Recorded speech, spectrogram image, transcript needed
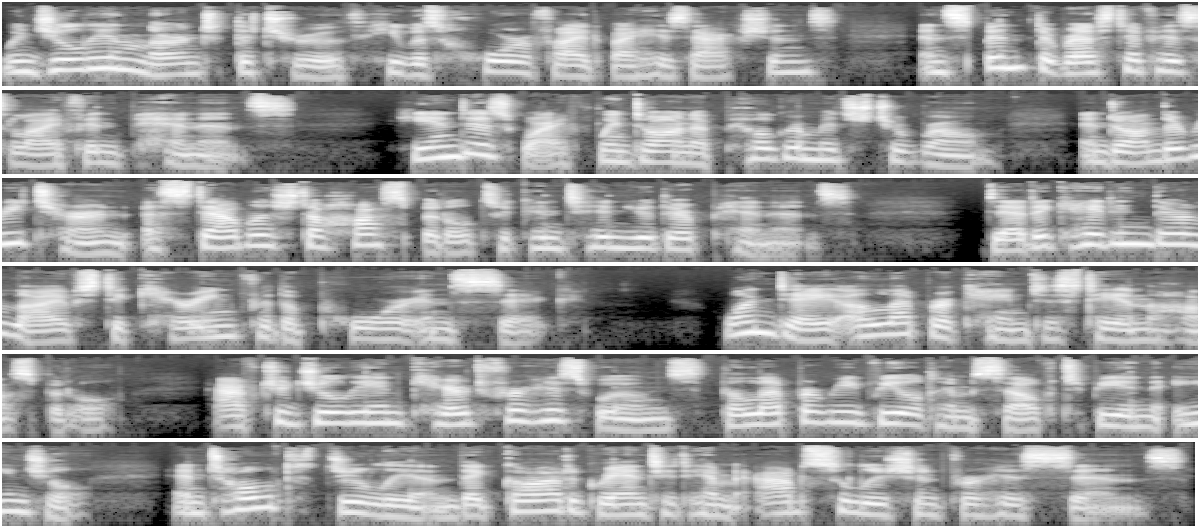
When Julian learned the truth, he was horrified by his actions and spent the rest of his life in penance. He and his wife went on a pilgrimage to Rome and on the return established a hospital to continue their penance, dedicating their lives to caring for the poor and sick. One day, a leper came to stay in the hospital. After Julian cared for his wounds, the leper revealed himself to be an angel and told Julian that God granted him absolution for his sins.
